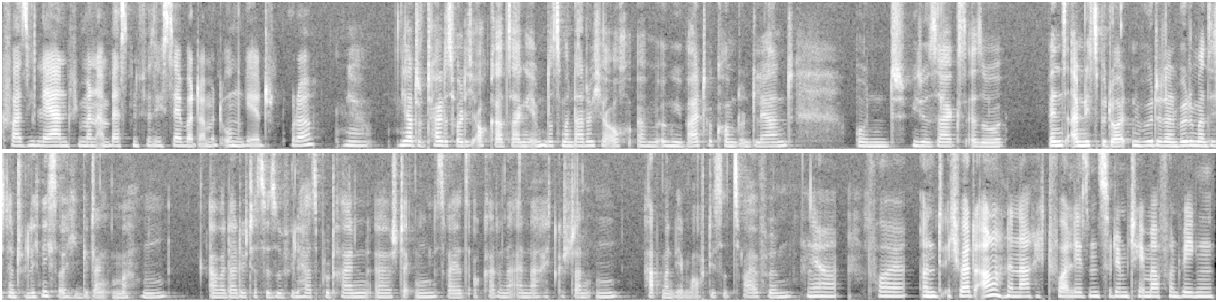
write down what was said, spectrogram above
quasi lernt, wie man am besten für sich selber damit umgeht, oder? Ja, ja total. Das wollte ich auch gerade sagen, eben, dass man dadurch ja auch ähm, irgendwie weiterkommt und lernt. Und wie du sagst, also wenn es einem nichts bedeuten würde, dann würde man sich natürlich nicht solche Gedanken machen. Aber dadurch, dass wir so viel Herzblut reinstecken, das war jetzt auch gerade in einer Nachricht gestanden, hat man eben auch diese Zweifel. Ja, voll. Und ich wollte auch noch eine Nachricht vorlesen zu dem Thema von wegen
